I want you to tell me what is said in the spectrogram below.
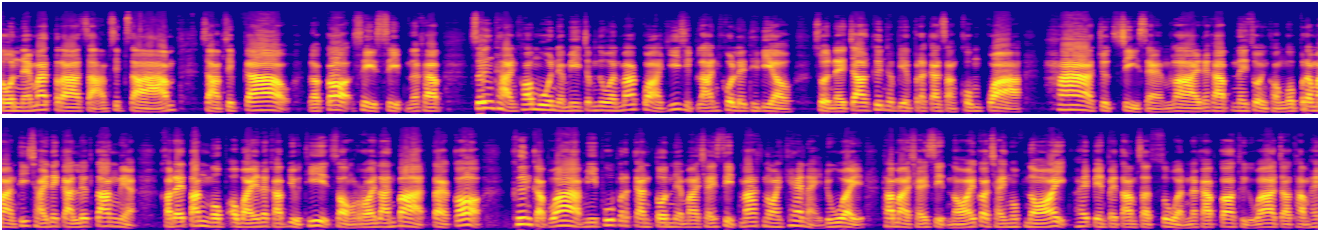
ตนในมาตรา 33 39 แล้วก็ 40 นะครับ ซึ่งฐานข้อมูลเนี่ยมีจำนวนมากกว่า 20 ล้านคนเลยทีเดียว ส่วนนายจ้างขึ้นทะเบียนประกันสังคมกว่า5.4 แสนรายนะครับ ในส่วนของงบประมาณที่ใช้ในการเลือกตั้งเนี่ย เขาได้ตั้งงบเอาไว้นะครับ อยู่ที่ 200 ล้านบาท แต่ก็ขึ้นกับว่ามีผู้ประกันตนเนี่ยมาใช้สิทธิ์มากน้อยแค่ไหนด้วย ถ้ามาใช้สิทธิ์น้อยก็ใช้งบน้อย ให้เป็นไปตามสัดส่วนนะครับ ก็ถือว่าจะทำให้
